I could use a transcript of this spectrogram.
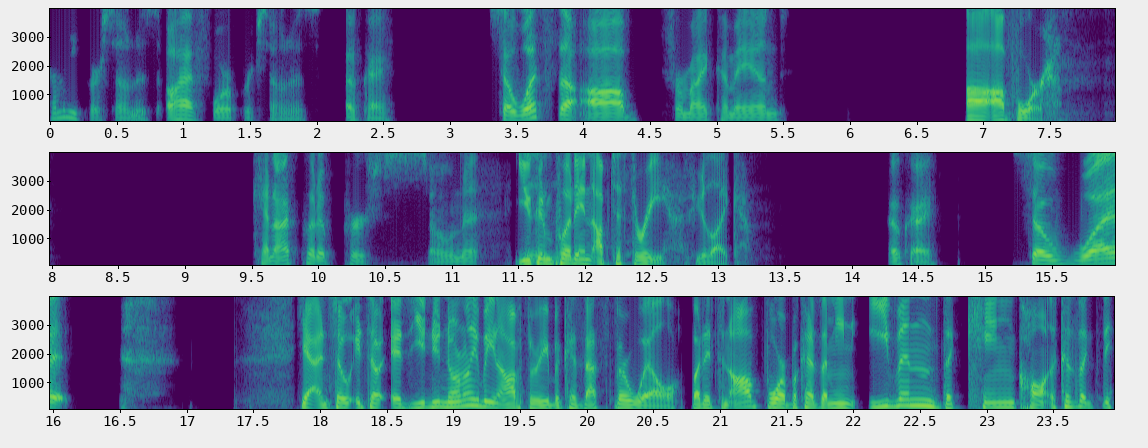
How many personas? Oh, I have four personas. Okay. So what's the ob for my command? uh, ob four. Can I put a persona? You can put in up to three if you like. Okay. So what? Yeah, and so it's a it, you normally be an ob three because that's their will, but it's an ob four because I mean even the king call because like the,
